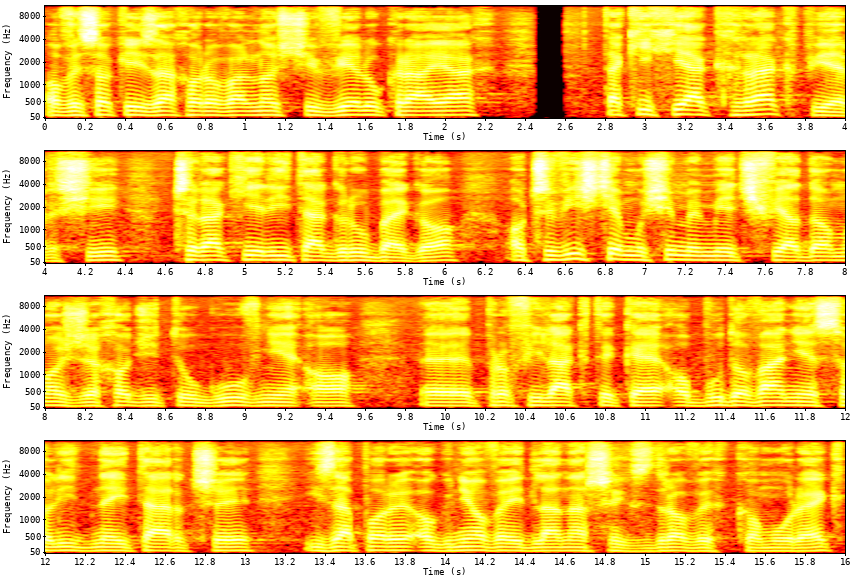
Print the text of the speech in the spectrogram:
o wysokiej zachorowalności w wielu krajach takich jak rak piersi czy rak jelita grubego. Oczywiście musimy mieć świadomość, że chodzi tu głównie o e, profilaktykę, o budowanie solidnej tarczy i zapory ogniowej dla naszych zdrowych komórek.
